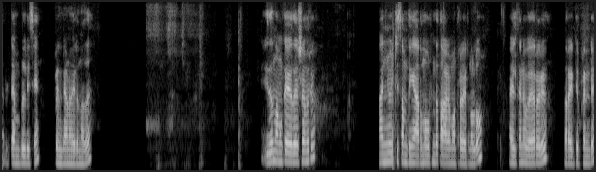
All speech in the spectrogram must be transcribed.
ഒരു ടെമ്പിൾ ഡിസൈൻ പ്രിന്റാണ് വരുന്നത്. ഇത് നമുക്ക് ഏകദേശം ഒരു അഞ്ഞൂറ്റി സംതിങ് അറുന്നൂറിന്റെ താഴെ മാത്രമേ വരുന്നുള്ളൂ. അതിൽ തന്നെ വേറൊരു വെറൈറ്റി പ്രിന്റ്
